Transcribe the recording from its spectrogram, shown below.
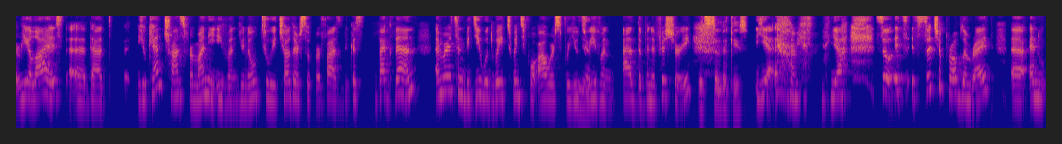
realized uh, that you can transfer money even you know to each other super fast because back then emirates nbd would wait 24 hours for you yeah. to even add the beneficiary it's still the case yeah I mean, yeah so it's it's such a problem right uh, and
